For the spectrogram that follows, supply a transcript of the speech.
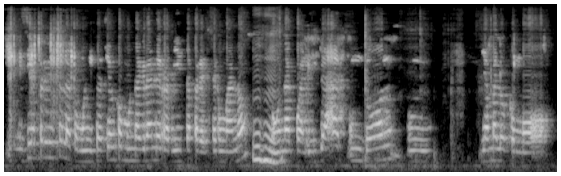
Y siempre he visto la comunicación como una gran herramienta para el ser humano, una cualidad, un don, un, llámalo como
